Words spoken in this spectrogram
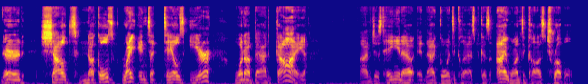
nerd, shouts Knuckles right into Tails' ear. What a bad guy. I'm just hanging out and not going to class because I want to cause trouble,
